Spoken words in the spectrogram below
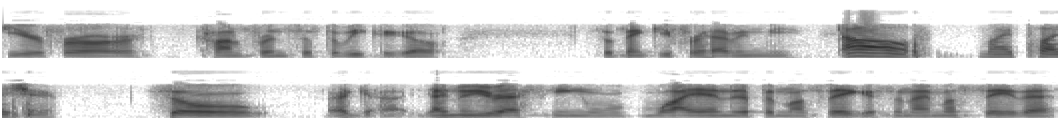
here for our conference just a week ago. So thank you for having me. Oh, my pleasure. So I, I know you're asking why I ended up in Las Vegas, and I must say that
